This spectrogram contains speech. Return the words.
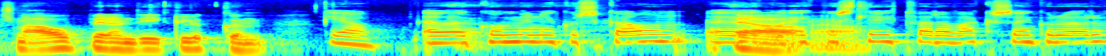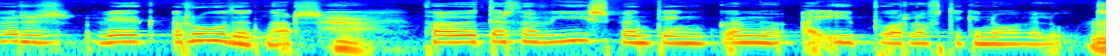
svona ábyrjandi í glukkum Já, ef það kom inn einhver skán eða Já, eitthvað, já. slíkt var að vaksa einhverju örverur við rúðurnar. Já. þá er það vísbending um að íbúar loft ekki nógu vel út.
